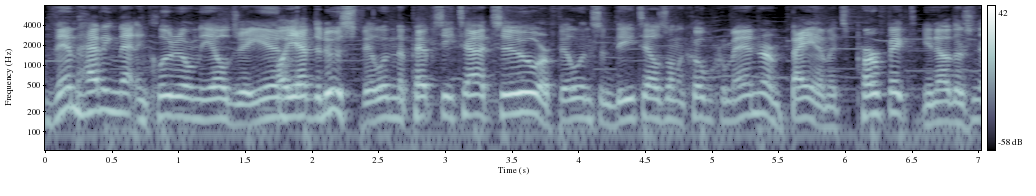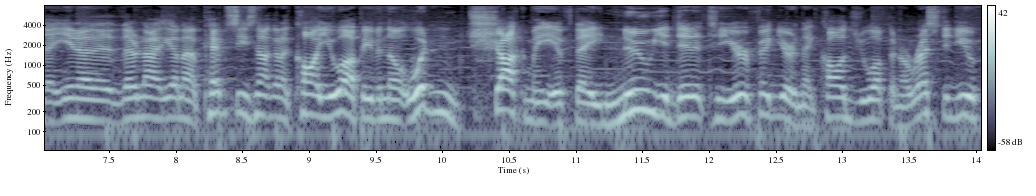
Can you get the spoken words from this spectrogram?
them having that included on the LJN, all you have to do is fill in the Pepsi tattoo or fill in some details on the Cobra Commander, and bam, it's perfect. You know, there's no, you know, they're not gonna, Pepsi's not gonna call you up, even though it wouldn't shock me if they knew you did it to your figure and they called you up and arrested you.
